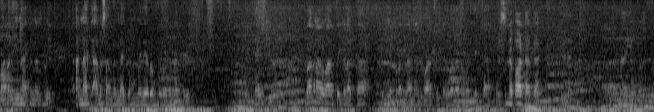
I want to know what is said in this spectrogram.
பாரதி அண்ணாக்கு நன்றி. அண்ணாக்கு அனுசாந்த் அண்ணாக்கு உண்மையிலே ரொம்ப ரொம்ப நன்றி. தேங்க்யூ பிறந்தநாள் வாழ்த்துக்கள் அக்கா. இனிய பிறந்தநாள் நல் வாழ்த்துக்கள் வளர்மதி அக்கா. சின்ன பாட்டு அக்கா. இங்க பாருங்க.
